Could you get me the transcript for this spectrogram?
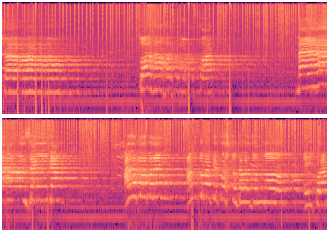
يخشى طه حرف مقطع ما أنزلنا আল্লাহ তাআলা বলেন আমি তোমাকে কষ্ট দেওয়ার জন্য এই কোরআন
